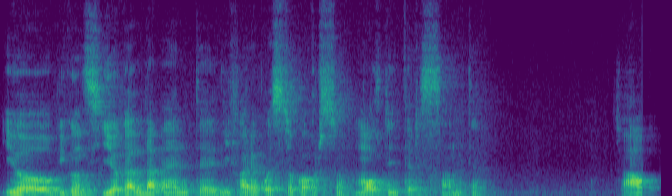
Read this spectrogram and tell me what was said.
Io vi consiglio caldamente di fare questo corso, molto interessante. Ciao!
